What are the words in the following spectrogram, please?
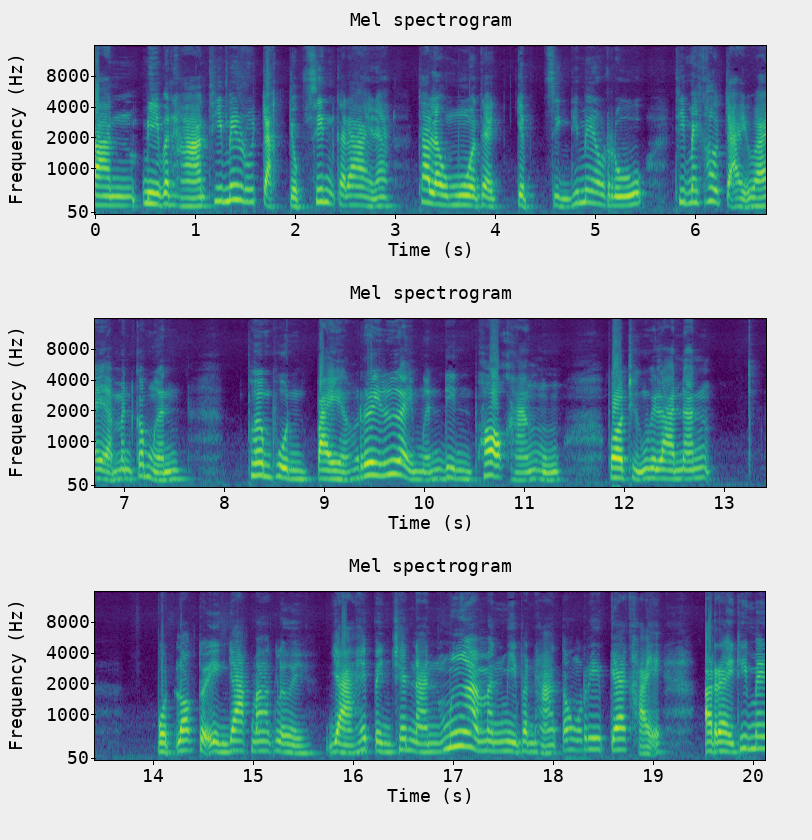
การมีปัญหาที่ไม่รู้จักจบสิ้นก็ได้นะ ถ้าเรามัวแต่เก็บสิ่งที่ไม่รู้ที่ไม่เข้าใจไว้อะมันก็เหมือนเพิ่มพูนไปเรื่อยๆ เหมือนดินพอกหางหมู พอถึงเวลานั้นปลดล็อกตัวเองยากมากเลย อย่าให้เป็นเช่นนั้น เมื่อมันมีปัญหาต้องรีบแก้ไข อะไรที่ไม่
